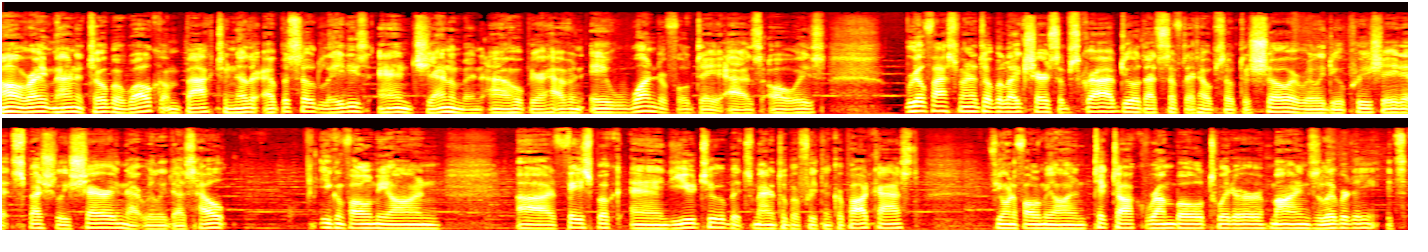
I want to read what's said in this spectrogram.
All right, Manitoba, welcome back to another episode, ladies and gentlemen. I hope you're having a wonderful day as always. Real fast, Manitoba, like, share, subscribe, do all that stuff that helps out the show. I really do appreciate it, especially sharing. That really does help. You can follow me on uh, Facebook and YouTube. It's Manitoba Freethinker Podcast. If you want to follow me on TikTok, Rumble, Twitter, Minds, Liberty, it's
